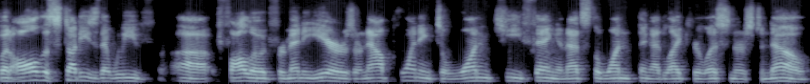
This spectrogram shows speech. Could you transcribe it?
but all the studies that we've uh, followed for many years are now pointing to one key thing. And that's the one thing I'd like your listeners to know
